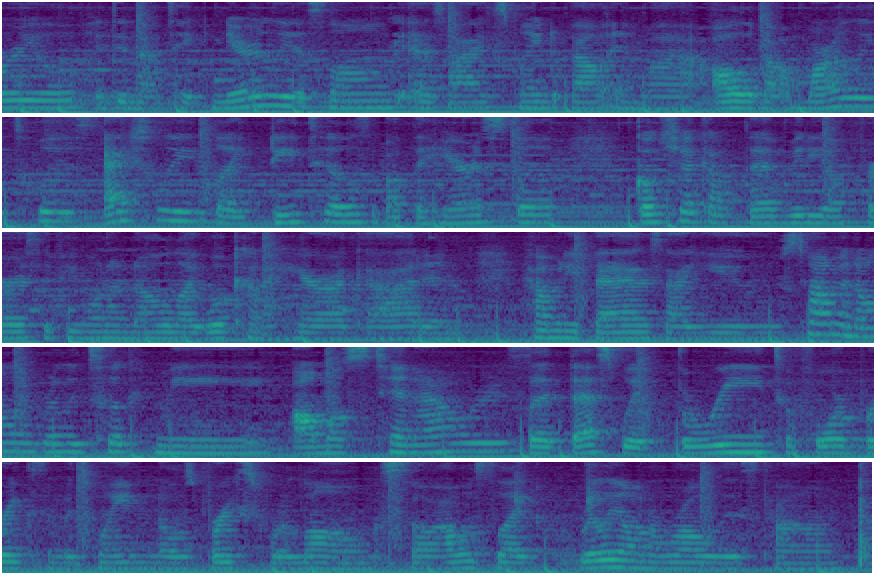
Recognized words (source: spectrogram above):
Tutorial. It did not take nearly as long as I explained about in my all about Marley twist. Actually like details about the hair and stuff, go check out that video first if you want to know like what kind of hair I got and how many bags I used. Time it only really took me almost 10 hours but that's with three to four breaks in between those breaks were long so I was like really on a roll this time.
